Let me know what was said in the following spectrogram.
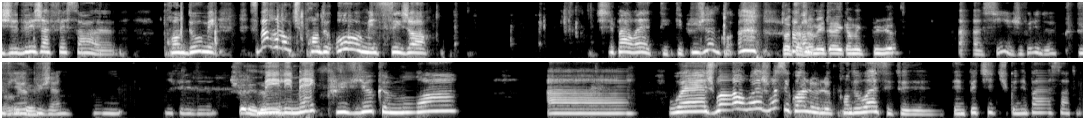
j'ai déjà fait ça, euh, prendre de haut, mais c'est pas vraiment que tu prends de haut, mais c'est genre, je sais pas, ouais, t'es plus jeune, quoi. Toi, t'as jamais été avec un mec plus vieux? Ah si, j'ai fait les deux, plus Ah, vieux, plus jeune. Mhm. J'ai fait les deux. Je fais les deux. Mais les mecs plus vieux que moi, euh, ouais, je vois, ouais, je vois, c'est quoi le, le prendre ouais, c'est t'es une petite, tu connais pas ça, toi.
